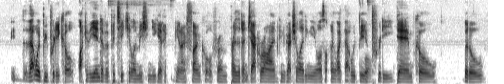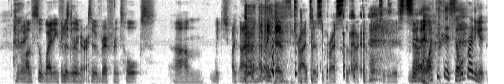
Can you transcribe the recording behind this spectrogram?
that would be pretty cool. Like at the end of a particular mission, you get a you know phone call from President Jack Ryan congratulating you or something like that. Would be a pretty damn cool little you know. I'm still waiting for Easter them to reference HAWX um, which I, I, don't know, I think they've tried to suppress the fact that HAWX exists. no, I think they're celebrating it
